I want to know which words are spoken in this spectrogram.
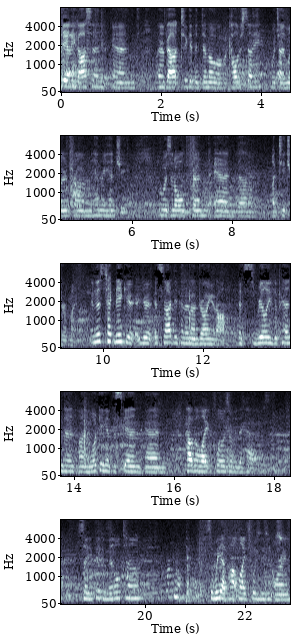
Danni Dawson, and I'm about to give a demo of a color study, which I learned from Henry Hensche, who was an old friend and uh, a teacher of mine. In this technique, you're, you're, it's not dependent on drawing at all. It's really dependent on looking at the skin and how the light flows over the head. So you pick a middle tone. So we have hot lights, we'll use an orange.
